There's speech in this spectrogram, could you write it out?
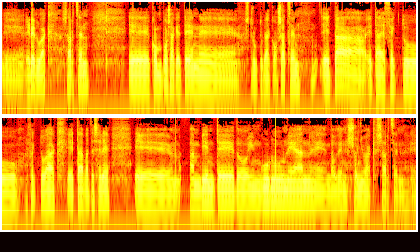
e, ereduak sartzen, e, komposaketen e, strukturak osatzen. Eta eta efektu efektuak eta batez ere e, ambiente edo ingurunean e, dauden soinuak sartzen e,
